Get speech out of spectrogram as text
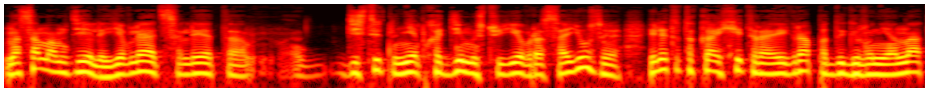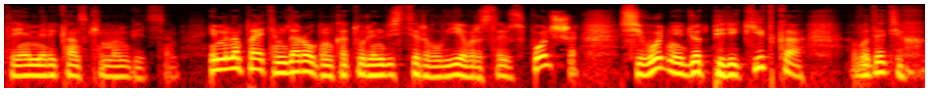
на самом деле, является ли это действительно необходимостью Евросоюза, или это такая хитрая игра подыгрывания НАТО и американским амбициям? Именно по этим дорогам, которые инвестировал Евросоюз в Польше, сегодня идет перекидка вот этих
